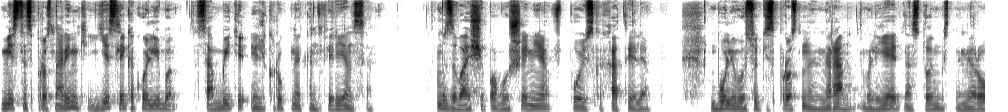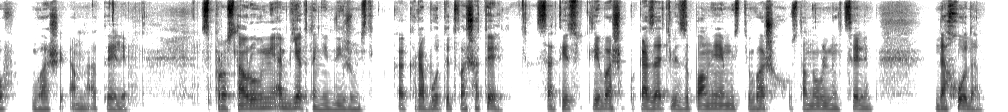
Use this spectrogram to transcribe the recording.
Местный спрос на рынке, если какое-либо событие или крупная конференция, вызывающая повышение в поисках отеля – более высокий спрос на номера влияет на стоимость номеров в вашей отеле. Спрос на уровне объекта недвижимости. Как работает ваш отель? Соответствуют ли ваши показатели заполняемости ваших установленных целей дохода?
